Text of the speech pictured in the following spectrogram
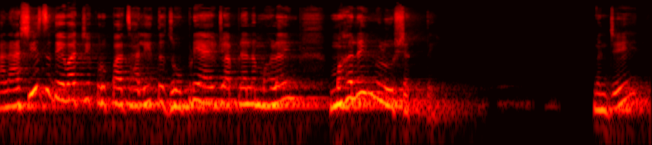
आणि अशीच देवाची कृपा झाली तर झोपडीऐवजी आपल्याला महलही महलही मिळू शकते. म्हणजे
